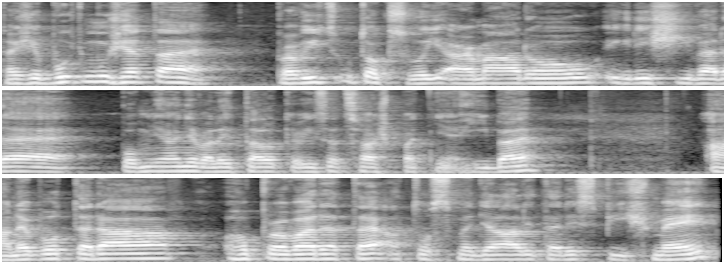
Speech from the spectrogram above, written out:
Takže buď můžete pro víc útok svojí armádou, i když ji vede poměrně velitel, který se třeba špatně hýbe, a nebo teda ho provedete, a to jsme dělali tedy spíš my,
